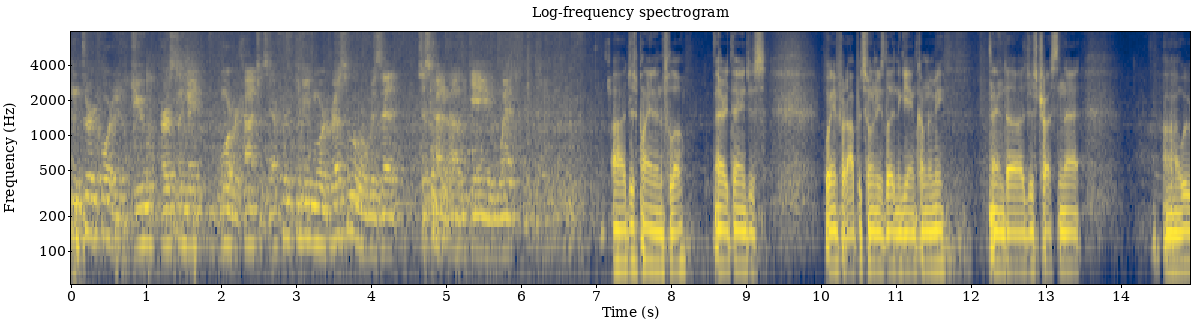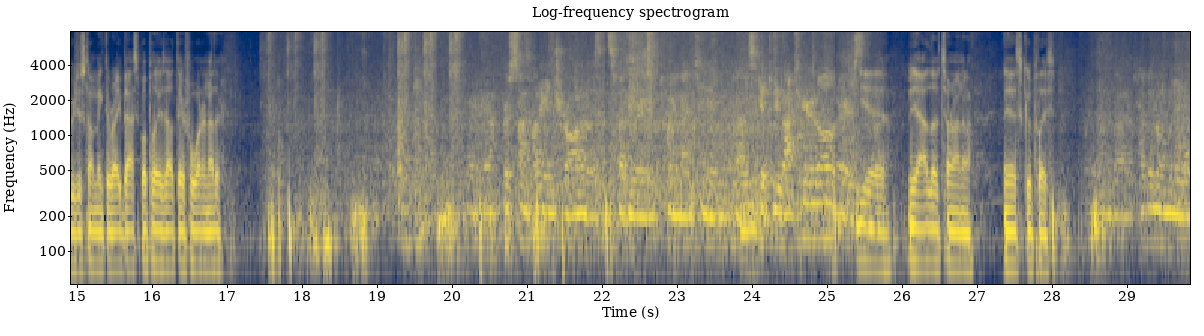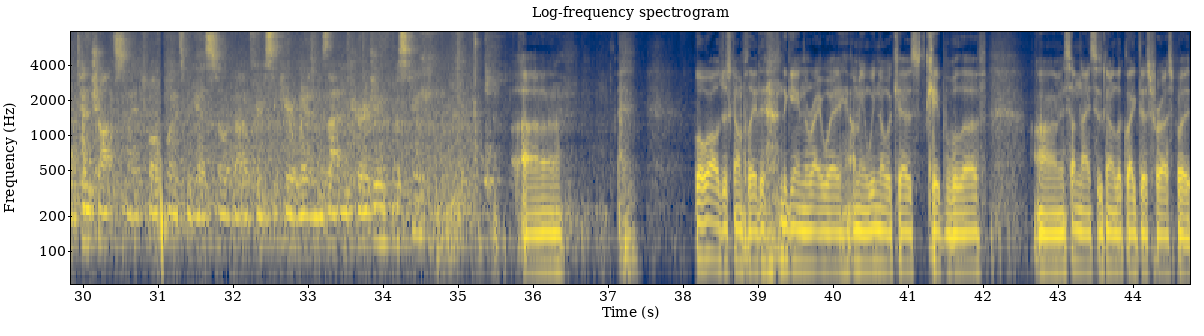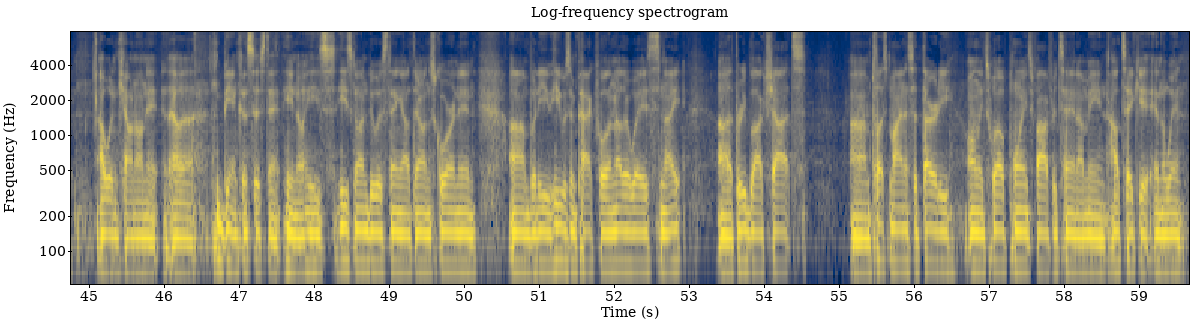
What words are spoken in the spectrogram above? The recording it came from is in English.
In the third quarter, did you personally make more of a conscious effort to be more aggressive, or was that just kind of how the game went? Uh, just playing in the flow. Everything, just waiting for the opportunities, letting the game come to me, and uh, just trusting that uh, we were just going to make the right basketball plays out there for one another. Yeah, first time playing in Toronto since February 2019. Uh, was it good to be back here at all? Or Yeah, yeah, I love Toronto. Yeah, it's a good place. And, uh, Kevin only uh, 10 shots tonight, 12 points, but you guys still got a pretty secure win. Was that encouraging for this team? Well, we're all just going to play the, the game the right way. I mean, we know what Kev's capable of. Um, and some nights it's going to look like this for us, but I wouldn't count on it uh, being consistent. You know, he's he's going to do his thing out there on the scoring end. Um, but he, he was impactful in other ways tonight. Uh, three block shots, um, plus minus a 30, only 12 points, five for 10. I mean, I'll take it in the win.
